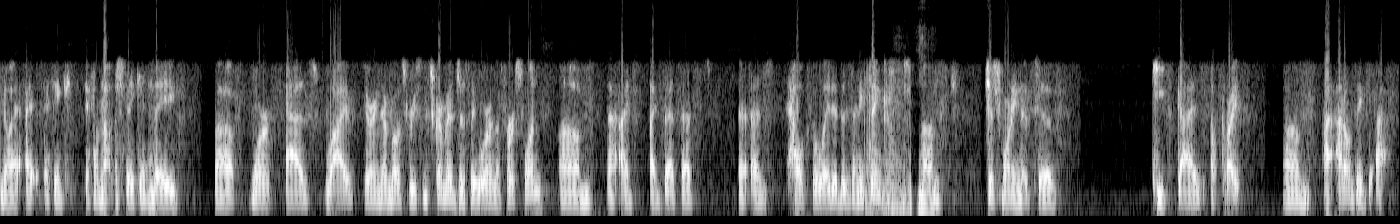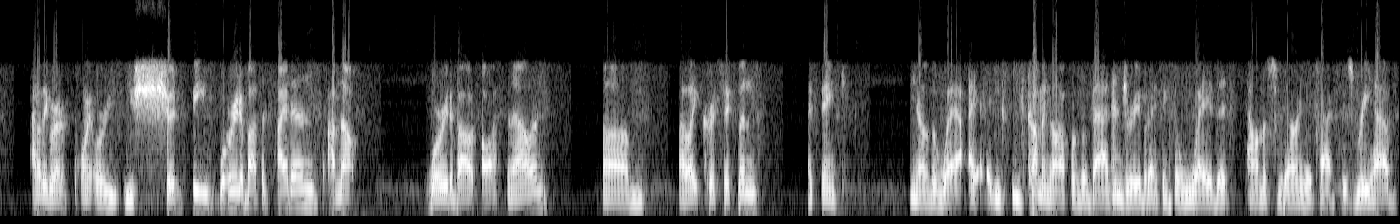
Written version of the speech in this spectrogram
you know, I, I think if I'm not mistaken, they uh, weren't as live during their most recent scrimmage as they were in the first one. Um, I, I bet that's as health related as anything. Um, just wanting to, to keep guys upright. Um, I, I don't think I, I don't think we're at a point where you should be worried about the tight ends. I'm not worried about Austin Allen. Um, I like Chris Hickman. I think you know the way I, he's, he's coming off of a bad injury, but I think the way that Thomas Fidone attacked his rehab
